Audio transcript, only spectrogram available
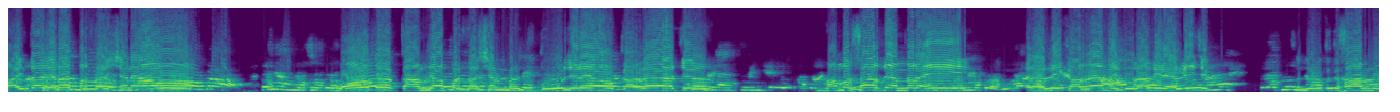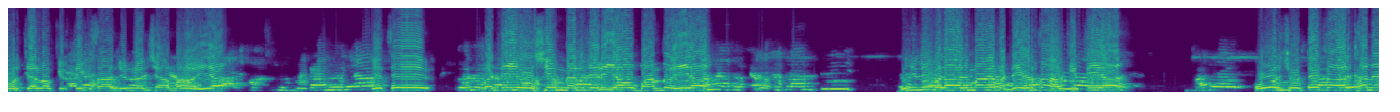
ਅੱਜ ਦਾ ਜਿਹੜਾ ਪ੍ਰਦਰਸ਼ਨ ਆ ਉਹ ਬਹੁਤ ਕਾਮਯਾਬ ਪ੍ਰਦਰਸ਼ਨ ਮਜ਼ਦੂਰ ਜਿਹੜੇ ਆ ਉਹ ਕਰ ਰਹੇ ਆ ਅੱਜ। ਅੰਮ੍ਰਿਤਸਰ ਦੇ ਅੰਦਰ ਅਸੀਂ ਰੈਲੀ ਕਰ ਰਹੇ ਆ ਮਜ਼ਦੂਰਾਂ ਦੀ ਰੈਲੀ 'ਚ ਸੰਯੁਕਤ ਕਿਸਾਨ ਮੋਰਚੇ ਵੱਲੋਂ ਕਿਰਤੀ ਕਿਸਾਨ ਯੂਨੀਅਨ ਸ਼ਾਮਲ ਹੋਈ ਆ। ਇੱਥੇ ਵੱਡੀ ਓਸੀਅਮ ਮਿਲ ਜਿਹੜੀ ਆ, ਉਹ ਬੰਦ ਹੋਈ ਆ। ਬਿਜਲੀ ਮੁਲਾਜ਼ਮਾਂ ਨੇ ਵੱਡੀ ਹੜਤਾਲ ਕੀਤੀ ਆ। ਹੋਰ ਛੋਟੇ ਕਾਰਖਾਨੇ,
